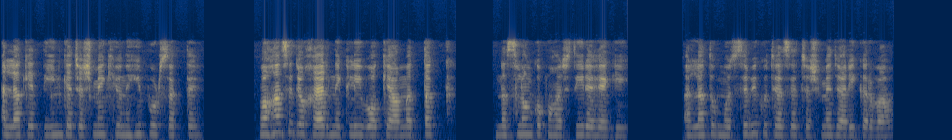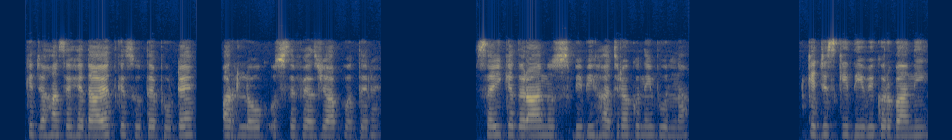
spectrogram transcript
اللہ کے دین کے چشمے کیوں نہیں پھوٹ سکتے؟ وہاں سے جو خیر نکلی، وہ قیامت تک نسلوں کو پہنچتی رہے گی۔ اللہ تو مجھ سے بھی کچھ ایسے چشمے جاری کروا کہ جہاں سے ہدایت کے سوتے پھوٹیں اور لوگ اس سے فیض جاب ہوتے رہیں صحیح کے دوران اس بی بی حاجرہ کو نہیں بھولنا کہ جس کی دیوی قربانی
